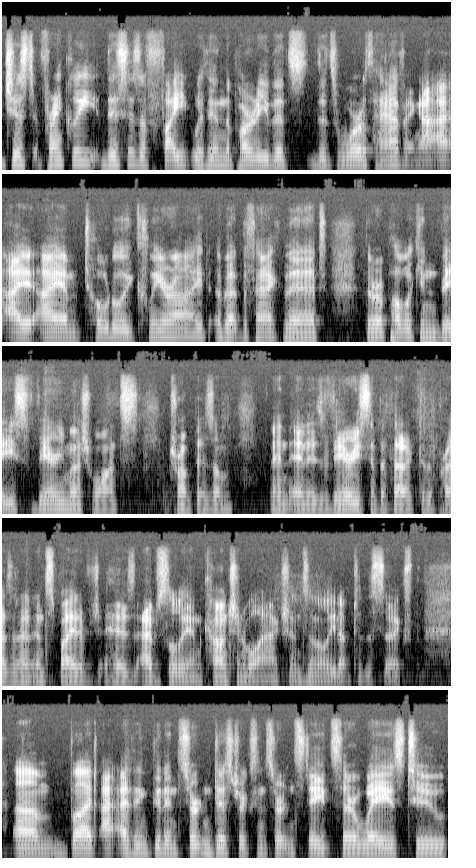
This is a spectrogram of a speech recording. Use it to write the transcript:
Just frankly, this is a fight within the party that's that's worth having. I, I, I am totally clear eyed about the fact that the Republican base very much wants Trumpism and, and is very sympathetic to the president in spite of his absolutely unconscionable actions in the lead up to the sixth. Um, but I, I, think that in certain districts in certain states, there are ways to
